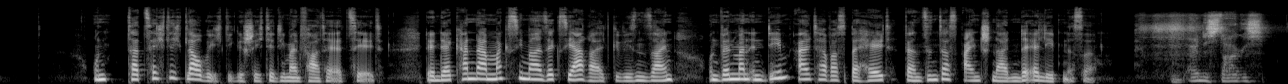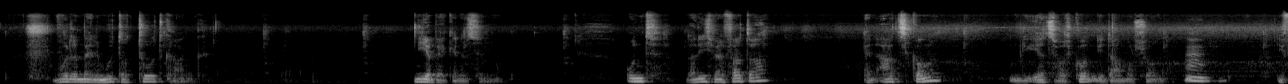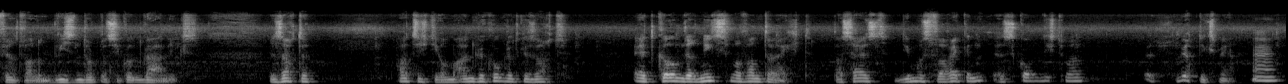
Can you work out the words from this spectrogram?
Und tatsächlich glaube ich die Geschichte, die mein Vater erzählt. Denn der kann da maximal sechs Jahre alt gewesen sein. Und wenn man in dem Alter was behält, dann sind das einschneidende Erlebnisse. Und eines Tages wurde meine Mutter todkrank. Nierbeckenentzündung. Und da ließ mein Vater ein Arzt kommen. Und die Ärzte, was konnten die damals schon? Mhm. Die Feldwall- und Wiesendoktor, sie konnten gar nichts. Er sagte, hat sich die Oma angeguckt und gesagt, es kommt er nichts mehr von terecht. Das heißt, die muss verrecken, es kommt nichts mehr, es wird nichts mehr. Mhm.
